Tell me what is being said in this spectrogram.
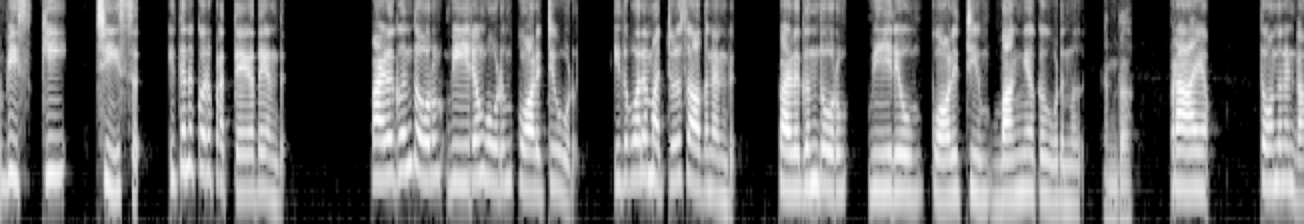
വിസ്കി ചീസ് ഇതിനൊക്കെ ഒരു പ്രത്യേകതയുണ്ട്. പഴകും തോറും വീര്യം കൂടും ക്വാളിറ്റി കൂടും. ഇതുപോലെ മറ്റൊരു സാധനമുണ്ട്. പഴകും തോറും വീരവും ക്വാളിറ്റിയും ഭംഗിയൊക്കെ കൂടുന്നത്. എന്താ? പ്രായം. തോന്നുന്നുണ്ടോ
